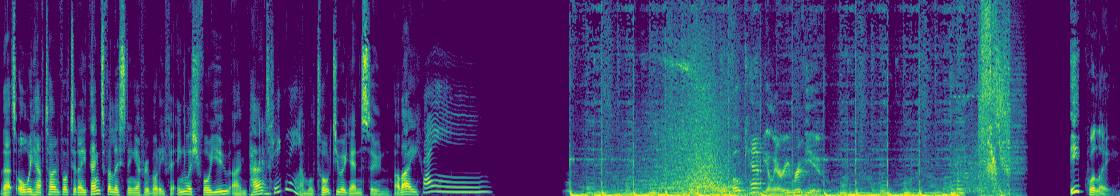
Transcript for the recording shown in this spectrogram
That's all we have time for today. Thanks for listening, everybody. For English for You, I'm I'm Pat, and we'll talk to you again soon. Bye bye. Bye. Vocabulary Review Equally.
